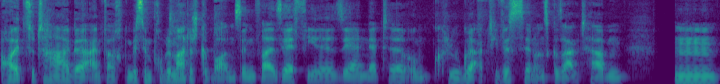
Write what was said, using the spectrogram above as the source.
heutzutage einfach ein bisschen problematisch geworden sind, weil sehr viele sehr nette und kluge Aktivistinnen uns gesagt haben, "Mm,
